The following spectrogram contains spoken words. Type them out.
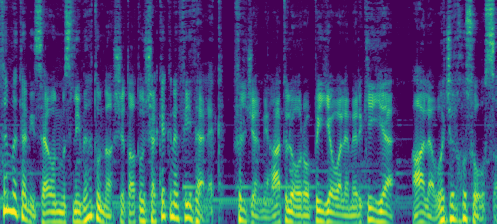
ثمة نساء مسلمات ناشطات شككن في ذلك في الجامعات الأوروبية والأمريكية على وجه الخصوص.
